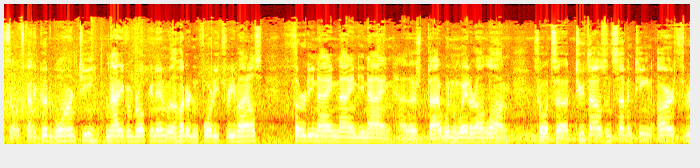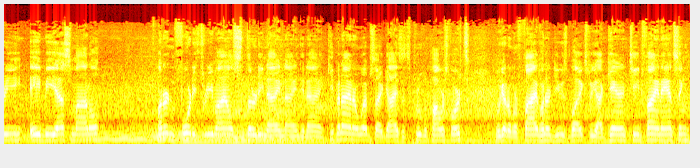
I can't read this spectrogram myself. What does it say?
So it's got a good warranty, not even broken in with 143 miles. 39.99. Uh, there's I wouldn't wait around long. So it's a 2017 R3 ABS model. 143 miles, 39.99. Keep an eye on our website, guys. It's Approval Power Sports. We got over 500 used bikes. We got guaranteed financing.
